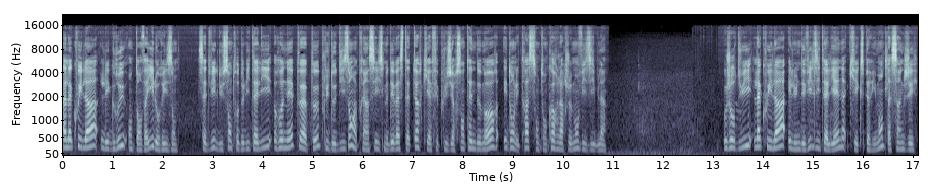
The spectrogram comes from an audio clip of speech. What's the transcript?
À l'Aquila, les grues ont envahi l'horizon. Cette ville du centre de l'Italie renaît peu à peu plus de dix ans après un séisme dévastateur qui a fait plusieurs centaines de morts et dont les traces sont encore largement visibles. Aujourd'hui, l'Aquila est l'une des villes italiennes qui expérimente la 5G.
